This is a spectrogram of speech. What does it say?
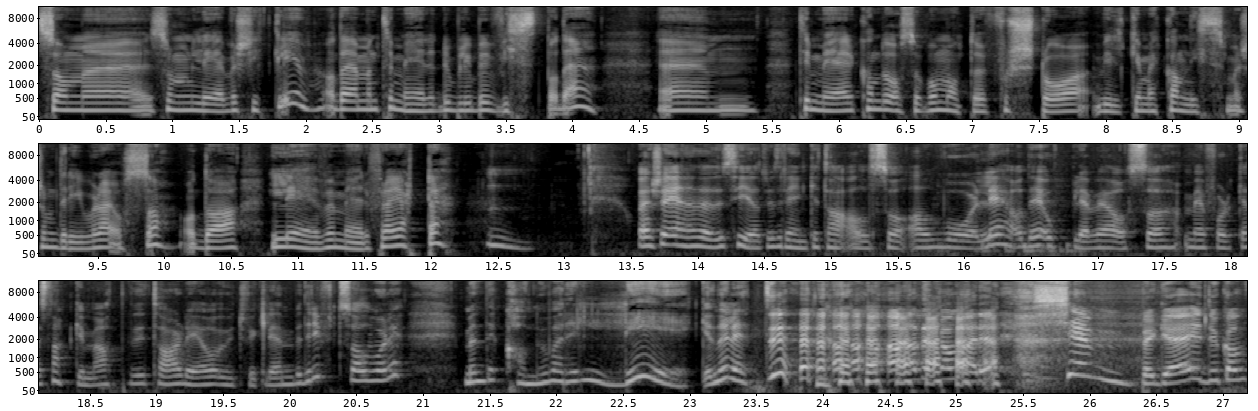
Som, uh, som lever sitt liv. Og det, men til mer du blir bevisst på det, Um, til mer kan du også på en måte forstå hvilke mekanismer som driver deg også, og da leve mer fra hjertet. Mm. Og jeg er så enig i det du sier, at vi trenger ikke ta alt så alvorlig. Og det opplever jeg også med folk jeg snakker med, at de tar det å utvikle en bedrift så alvorlig. Men det kan jo være lekende lett, du! det kan være kjempegøy. Du kan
